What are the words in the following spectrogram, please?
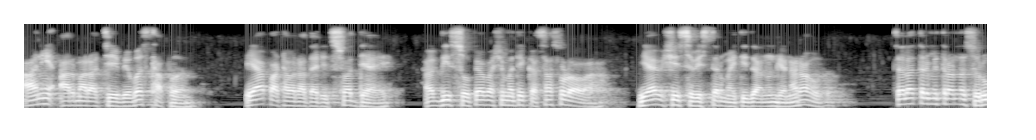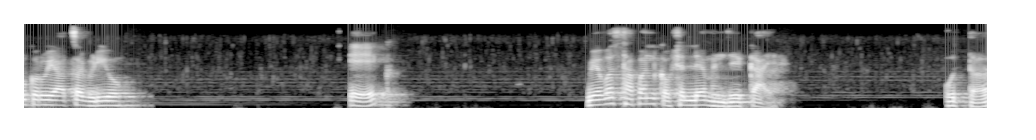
आणि आरमाराचे व्यवस्थापन या पाठावर आधारित स्वाध्याय अगदी सोप्या भाषेमध्ये कसा सोडवावा याविषयी सविस्तर माहिती जाणून घेणार आहोत. चला तर मित्रांनो सुरू करूया आजचा व्हिडिओ. एक व्यवस्थापन कौशल्य म्हणजे काय? उत्तर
